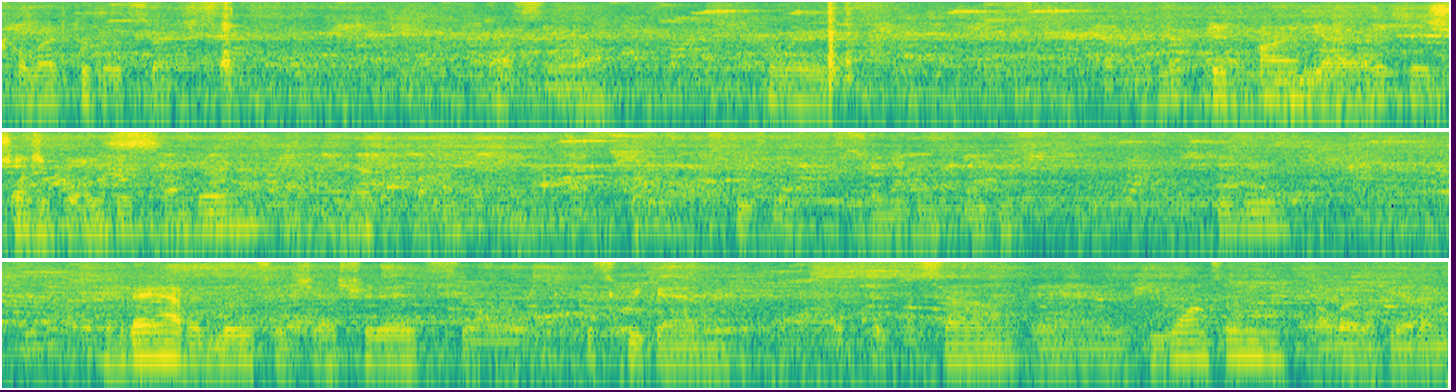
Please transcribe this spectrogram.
collectible section. That's uh, hilarious. Yep, did find Yeah, that did Stranger Things. That's fun. Excuse me, Stranger Things Vegas figure. Yeah, They haven't moved since yesterday, so this weekend uh, I'll take my son, and if he wants them, I'll let him get them.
